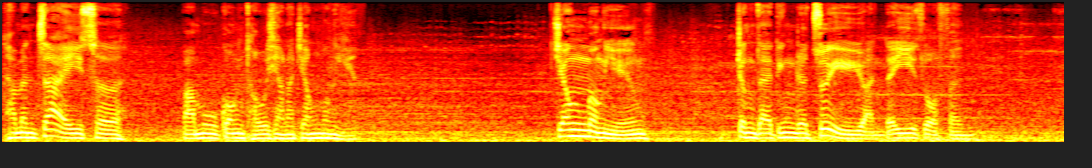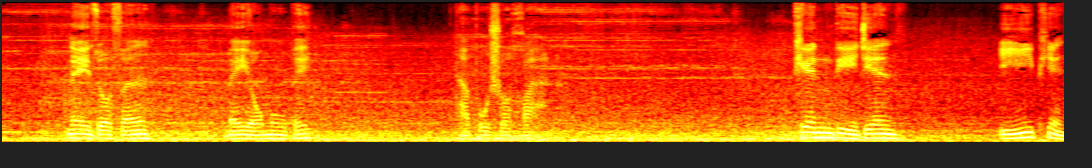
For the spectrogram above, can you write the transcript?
他们再一次把目光投向了江梦影。江梦影正在盯着最远的一座坟，那座坟。没有墓碑，他不说话了。天地间一片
